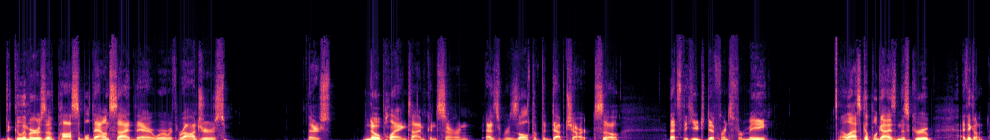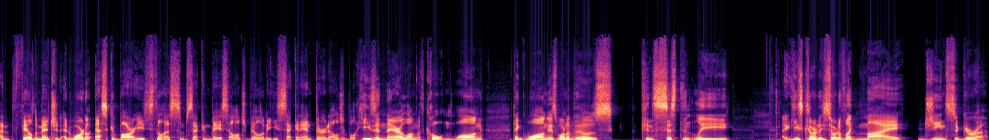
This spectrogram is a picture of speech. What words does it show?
the glimmers of possible downside there. Where with Rodgers, there's no playing time concern as a result of the depth chart. So that's the huge difference for me. The last couple guys in this group, I think I failed to mention Eduardo Escobar. He still has some second base eligibility. He's second and third eligible. He's in there along with Kolten Wong. I think Wong is one of those consistently. He's sort of, he's sort of like my Jean Segura.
